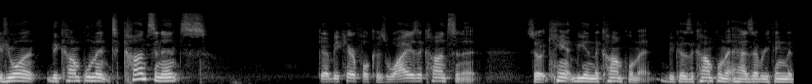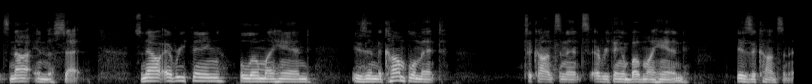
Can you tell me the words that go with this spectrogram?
If you want the complement to consonants, gotta be careful because Y is a consonant. So it can't be in the complement because the complement has everything that's not in the set. So now everything below my hand is in the complement to consonants. Everything above my hand is a consonant.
